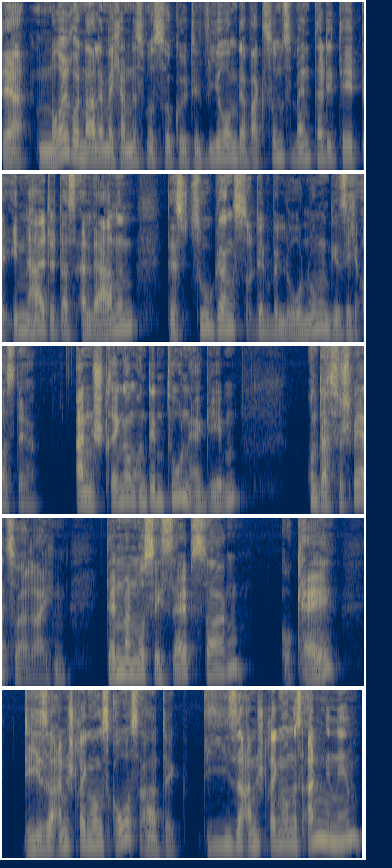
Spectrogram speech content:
Der neuronale Mechanismus zur Kultivierung der Wachstumsmentalität beinhaltet das Erlernen des Zugangs zu den Belohnungen, die sich aus der Anstrengung und dem Tun ergeben. Und das ist schwer zu erreichen. Denn man muss sich selbst sagen, okay, diese Anstrengung ist großartig, diese Anstrengung ist angenehm,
